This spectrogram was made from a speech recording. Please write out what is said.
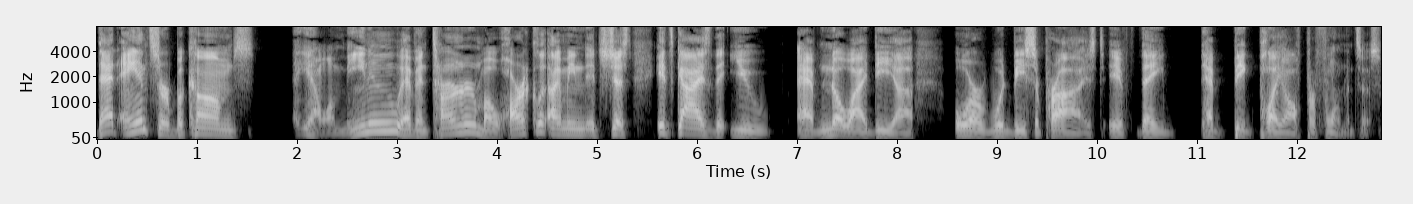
that answer becomes, you know, Aminu, Evan Turner, Mo Harkless. I mean, it's just, it's guys that you have no idea or would be surprised if they have big playoff performances.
